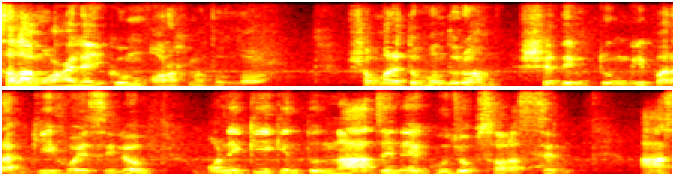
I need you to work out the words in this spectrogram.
আসসালামু আলাইকুম রহমতুল্লাহ। সম্মানিত বন্ধুরা, সেদিন টুঙ্গিপাড়া কি হয়েছিল অনেকেই কিন্তু না জেনে গুজব ছড়াচ্ছেন। আজ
